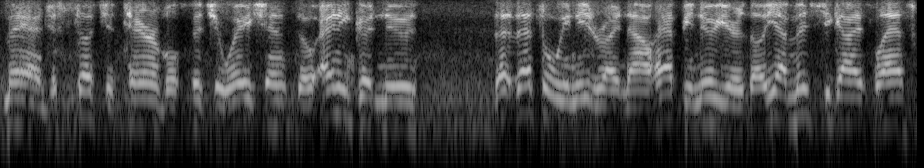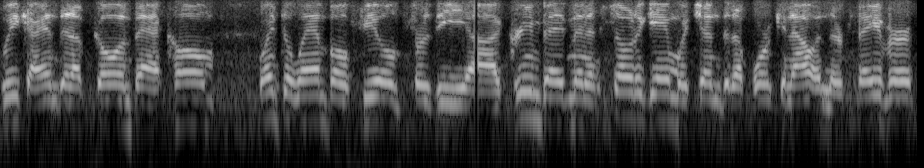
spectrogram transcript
man, just such a terrible situation. So any good news, that, that's what we need right now. Happy New Year, though. Yeah, missed you guys last week. I ended up going back home. Went to Lambeau Field for the uh, Green Bay Minnesota game, which ended up working out in their favor.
